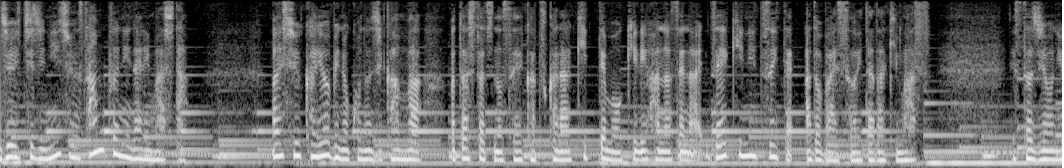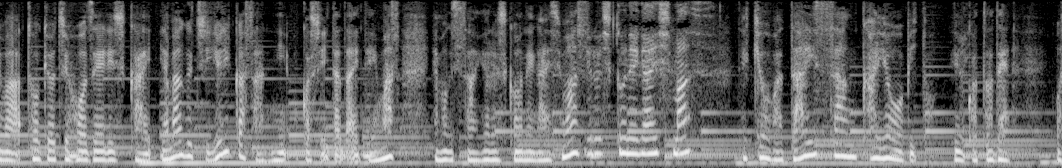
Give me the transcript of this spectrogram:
11時23分になりました。毎週火曜日のこの時間は私たちの生活から切っても切り離せない税金についてアドバイスをいただきます。スタジオには東京地方税理士会山口ゆりかさんにお越しいただいています。山口さんよろしくお願いします。よろしくお願いします。今日は第3火曜日ということで教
